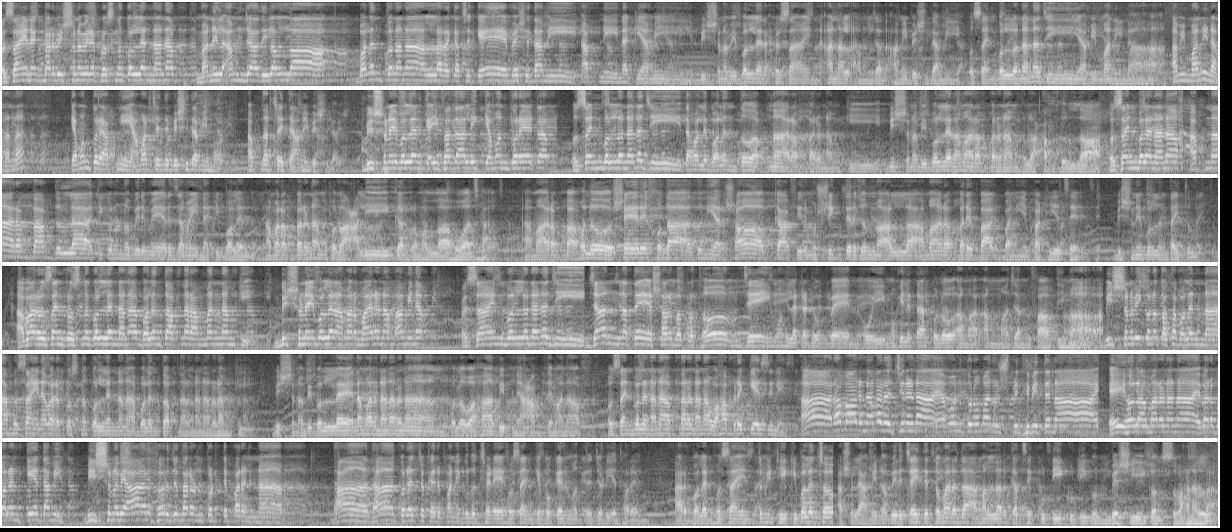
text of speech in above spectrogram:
হুসাইন একবার বিশ্বনবীর প্রশ্ন করলেন, নানা, মানিল আমজাদ ইলাল্লাহ? বলেন তো, নানা, আল্লাহর কাছে কে বেশি দামি? আপনি নাকি আমি? বিশ্বনবী বললেন, হুসাইন, আনাল আমজাদ, আমি বেশি দামি। হুসাইন বলল, নানা জি, আমি মানি না। আমি মানি না, নানা? কেমন করে আপনি আমার চাইতে বেশি দামি হন? আপনার চাইতে আমি বেশি দামি। বিষ্ণু বললেন কাইফাদা আলী কেমন করে এটা? হুসাইন বলল নানা জি তাহলে বলেন তো আপনার আব্বার নাম কি? বিশ্বনবী বললেন, আমার আব্বার নাম হলো আব্দুল্লাহ। হুসাইন বলেন নানা আপনার আব্বা আব্দুল্লাহ কি কোন নবীর মেয়ের জামাই নাকি বলেন? আমার আব্বার নাম হলো আলী কার্রামাল্লাহু ওয়াজহা। আমার আব্বা হলো শেরে খোদা, দুনিয়ার সব কাফির মুশরিকদের জন্য আল্লাহ আমার আব্বারে বাঘ বানিয়ে পাঠিয়েছে। বিষ্ণু বললেন, তাই তো? আবার হোসেন প্রশ্ন করলেন, নানা, বলেন তো আপনার আম্মার নাম কি? বিষ্ণু বললেন, আমার মায়ের নাম আমিনা। হুসাইন বলল নানা জি জান্নাতে সর্বপ্রথম যেই মহিলাটা ঢুকবেন, ওই মহিলাটা হলো আমার আম্মা জান ফাতিমা। বিশ্বনবী কোনো কথা বলেন না। হুসাইন আবার প্রশ্ন করলেন, নানা, বলেন তো আপনার নানার নাম কি? বিশ্বনবী বললেন, আমার নানার নাম হলো ওয়াহাব ইবনে আব্দে মানাফ। বলে, নানা, আপনার নানা ওয়াহাব রে কে চিনে? আর আমার নানারে চিনে না, এমন কোন মানুষ পৃথিবীতে নাই। এই হলো আমার নানা। এবার বলেন, কে দামি? বিশ্বনবী আর ধৈর্য ধারণ করতে পারেন না। ধা ধা করে চোখের পানিগুলো ছেড়ে হোসাইনকে বুকের মধ্যে জড়িয়ে ধরেন আর বলেন, হোসাইন, তুমি ঠিকই বলেছ। আসলে আমি নবীর চাইতে তোমার দাম আল্লাহর কাছে কোটি কোটি গুণ বেশি সুবহানাল্লাহ।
